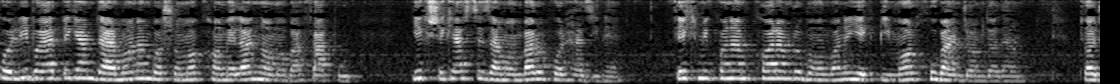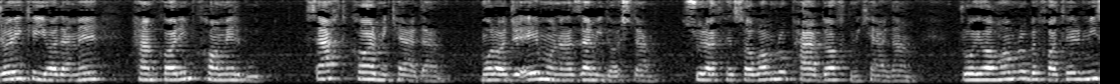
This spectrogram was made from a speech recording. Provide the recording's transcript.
کلی باید بگم درمانم با شما کاملا ناموفق بود. یک شکست زمانبر و پرهزینه. فکر می کنم کارم رو به عنوان یک بیمار خوب انجام دادم. تا جایی که یادمه همکاریم کامل بود. سخت کار می کردم. مراجعه منظمی داشتم. صورت حسابام رو پرداخت می کردم. رویاهام رو به خاطر می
